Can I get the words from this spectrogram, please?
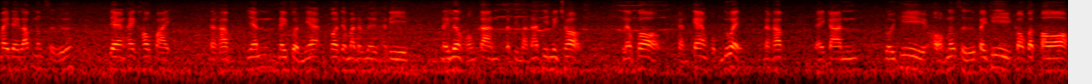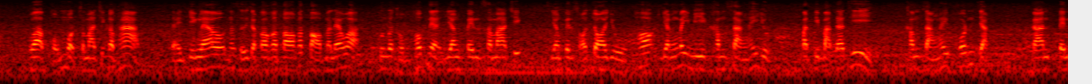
ไม่ได้รับหนังสือแจ้งให้เข้าไปนะครับยันในส่วนนี้ก็จะมาดำเนินคดีในเรื่องของการปฏิบัติหน้าที่ไม่ชอบ แล้วก็กันแกล้งผมด้วยนะครับ ในการโดยที่ออกหนังสือไปที่กกต ว่าผมหมดสมาชิกภาพ แต่จริงๆแล้วหนังสือจากกกตก็ตอบมาแล้วว่า คุณปฐมภพเนี่ยยังเป็นสมาชิกยังเป็นสจอยู่ เพราะยังไม่มีคำสั่งให้หยุดปฏิบัติหน้าที่คำสั่งให้พ้นจากการเป็น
